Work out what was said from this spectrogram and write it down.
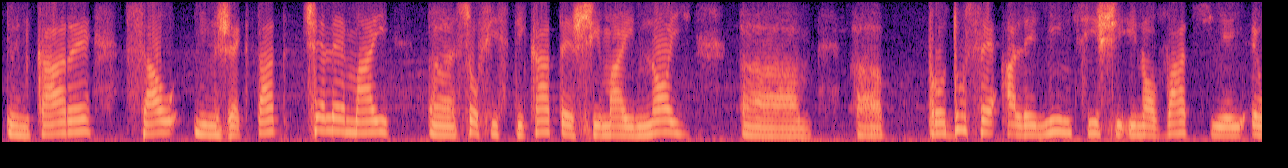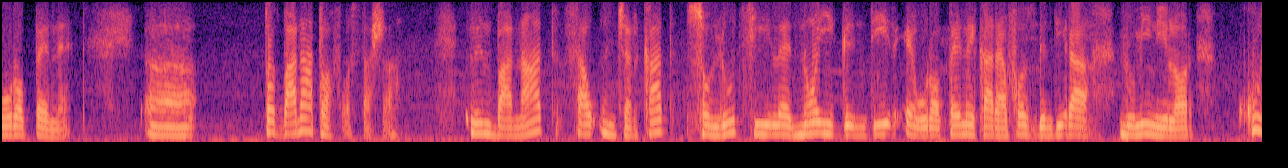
în care s-au injectat cele mai uh, sofisticate și mai noi uh, uh, produse ale minții și inovației europene. Uh, tot Banatul a fost așa în Banat s-au încercat soluțiile noi gândiri europene, care a fost gândirea luminilor, cu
